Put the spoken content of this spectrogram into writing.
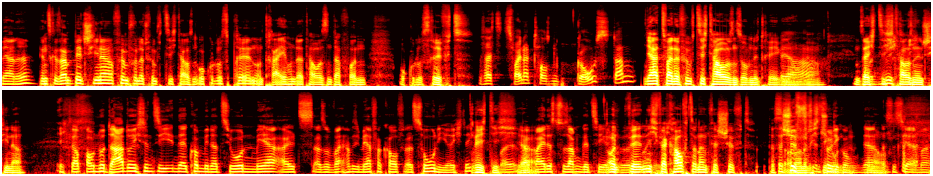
ne? Insgesamt mit China 550.000 Oculus-Brillen und 300.000 davon Oculus Rift. Das heißt 200.000 Goes dann? Ja, 250.000 so um den Dreh. genau, Ja. Ja. Und 60.000 in China. Ich glaube, auch nur dadurch sind sie in der Kombination mehr als, also haben sie mehr verkauft als Sony, richtig? Richtig, weil, ja. weil beides zusammengezählt Und wird. nicht ich. verkauft, sondern verschifft. Das ist auch Verschifft, noch eine wichtige Entschuldigung. Ja, genau. das ist ja immer.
